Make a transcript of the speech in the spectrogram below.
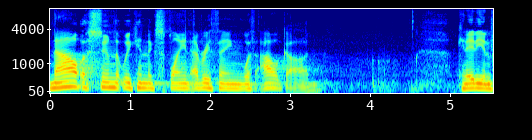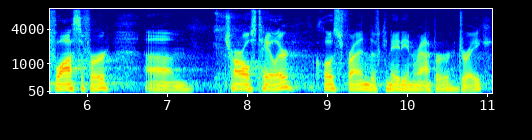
now assume that we can explain everything without God. Canadian philosopher um, Charles Taylor, close friend of Canadian rapper Drake.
